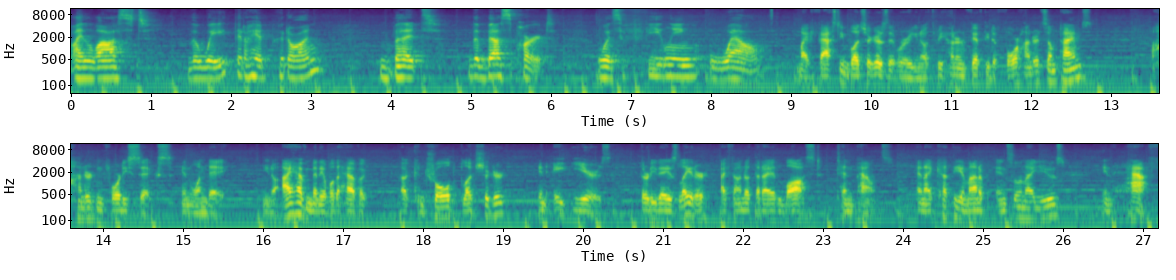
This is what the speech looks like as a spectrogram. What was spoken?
I lost the weight that I had put on, but the best part was feeling well. My fasting blood sugars that were, you know, 350 to 400 sometimes, 146 in one day. You know, I haven't been able to have a, a controlled blood sugar in eight years. 30 days later, I found out that I had lost 10 pounds and I cut the amount of insulin I use in half.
